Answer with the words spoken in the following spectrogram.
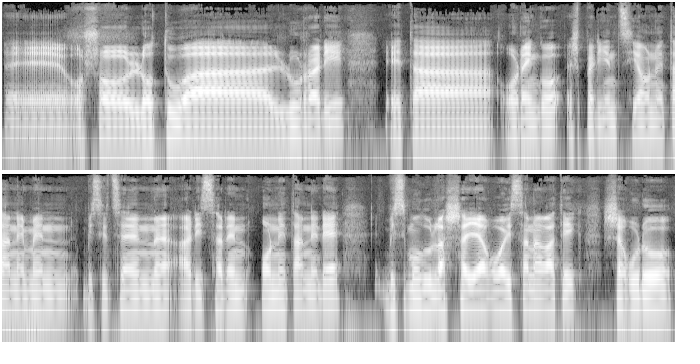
e, oso lotua lurrari eta orengo esperientzia honetan hemen bizitzen ari zaren honetan ere bizimodu lasaiagoa izanagatik seguru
